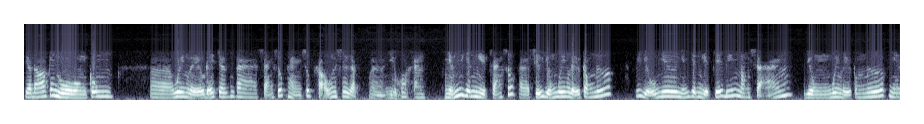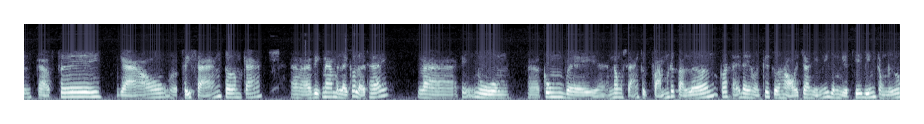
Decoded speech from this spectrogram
Do đó cái nguồn cung uh, nguyên liệu để cho chúng ta sản xuất hàng xuất khẩu nó sẽ gặp uh, nhiều khó khăn. Những doanh nghiệp sản xuất uh, sử dụng nguyên liệu trong nước ví dụ như những doanh nghiệp chế biến nông sản dùng nguyên liệu trong nước như cà phê gạo thủy sản tôm cá à, Việt Nam mình lại có lợi thế là cái nguồn à, cung về à, nông sản thực phẩm rất là lớn có thể đây là cái cơ hội cho những cái doanh nghiệp chế biến trong nước.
